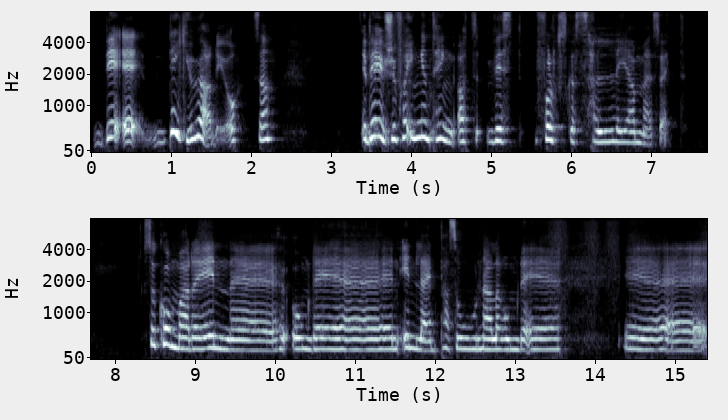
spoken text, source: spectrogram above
Det, er, det gjør det jo, sant? Det er jo ikke for ingenting at hvis folk skal selge hjemmet sitt, så kommer det inn eh, om det er en innleid person, eller om det er eh,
